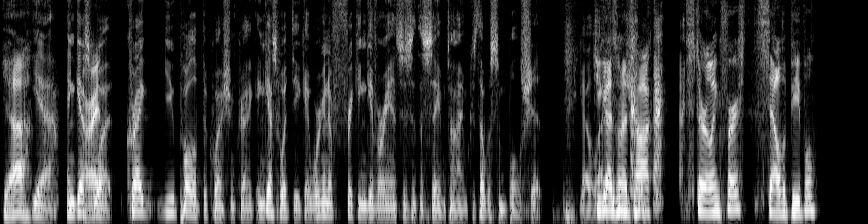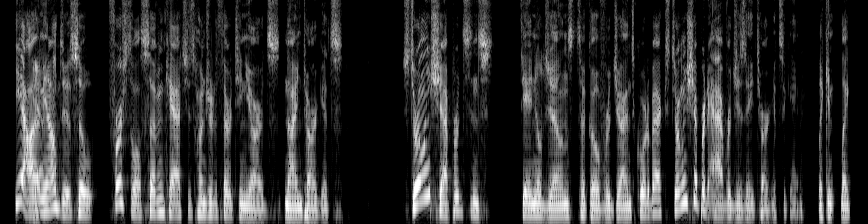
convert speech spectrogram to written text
Yeah. Yeah. And guess All right. what? Craig, you pull up the question, Craig. And guess what, DK? We're gonna freaking give our answers at the same time because that was some bullshit. Gotta Do you guys want to talk Sterling first? Sell the people. Yeah, I mean, I'll do it. So, first of all, seven catches, 113 yards, nine targets. Sterling Shepard, since Daniel Jones took over Giants quarterback, Sterling Shepard averages eight targets a game, like like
